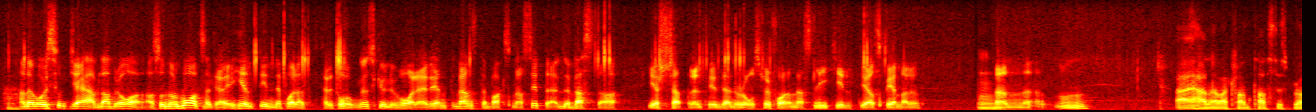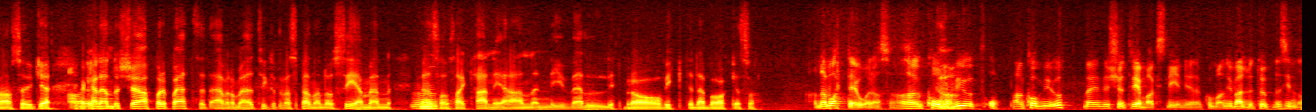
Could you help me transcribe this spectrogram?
han har varit så jävla bra. Alltså normalt sett, jag är helt inne på det, att Vertongen skulle vara rent vänsterbacksmässigt det, det bästa ersättaren till Danny Rose för att få den mest likgiltiga spelaren. Mm. Men... eh, Mm. Nej, han har varit fantastiskt bra. Så jag, Ja, jag kan ändå köpa det på ett sätt, även om jag tyckte att det var spännande att se. Men, Mm. men som sagt, han är, han är väldigt bra och viktig där bak. Alltså. Han har varit det i år alltså. Han kommer ju upp, upp, han kommer ju upp med en 23-backslinje. kommer han ju väldigt upp med sina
